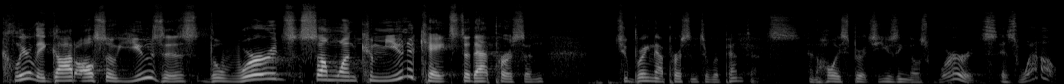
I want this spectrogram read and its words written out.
clearly, God also uses the words someone communicates to that person to bring that person to repentance. And the Holy Spirit's using those words as well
